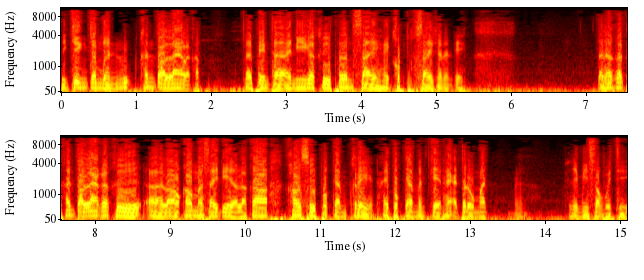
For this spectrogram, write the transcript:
จริงๆ จะเหมือนขั้นตอนแรกแหละครับ แต่เพียงแต่อันนี้ก็คือเพิ่มไซส์ให้ครบทุกไซส์แค่นั้นเอง แต่ถ้าขั้นตอนแรกก็คือเออเราเอาเข้ามาไซต์เดียว แล้วก็เข้าสู่โปรแกรมเกรด ให้โปรแกรมมันเกรดให้อัตโนมัติอ่าก็จะมี 2 วิธี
